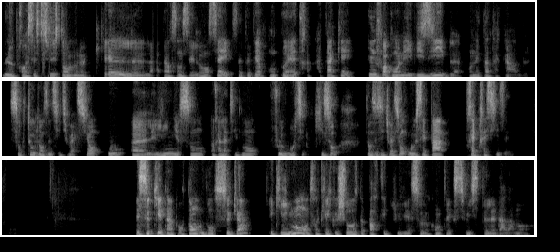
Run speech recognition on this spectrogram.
le, processus dans lequel la personne s'est lancée. C'est-à-dire qu'on peut être attaqué. Une fois qu'on est visible, on est attaquable, surtout dans une situation où euh, les lignes sont relativement floues, qui sont dans une situation où ce n'est pas très précisé. Et ce qui est important dans ce cas, et qu'il montre quelque chose de particulier sur le contexte suisse de l'aide à la mort.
